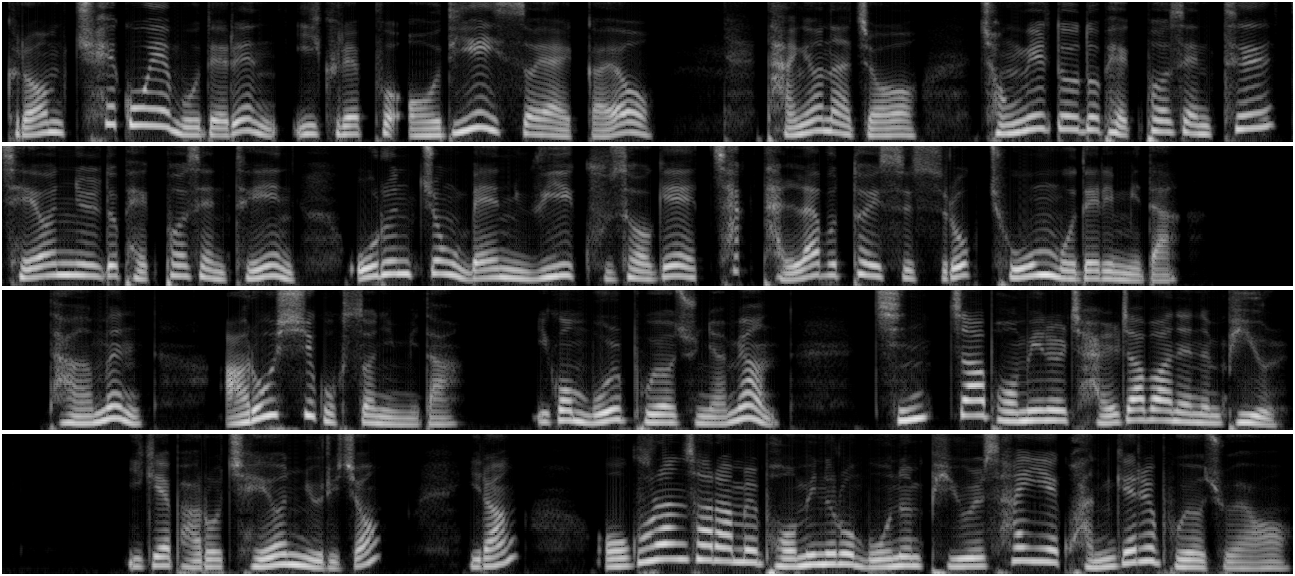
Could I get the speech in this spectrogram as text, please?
그럼 최고의 모델은 이 그래프 어디에 있어야 할까요? 당연하죠. 정밀도도 100%, 재현율도 100%인 오른쪽 맨 위 구석에 착 달라붙어 있을수록 좋은 모델입니다. 다음은 ROC 곡선입니다. 이건 뭘 보여주냐면 진짜 범인을 잘 잡아내는 비율. 이게 바로 재현율이죠. 이랑 억울한 사람을 범인으로 모는 비율 사이의 관계를 보여줘요.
